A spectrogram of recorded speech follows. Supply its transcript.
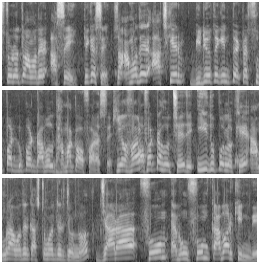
স্টোরে তো আমাদের আছেই ঠিক আছে? তো আমাদের আজকের ভিডিওতে কিন্তু একটা সুপার ডুপার ডাবল ধামাকা অফার আছে। কি অফার অফারটা হচ্ছে যে ঈদ উপলক্ষে আমরা আমাদের কাস্টমারদের জন্য যারা ফোম এবং ফোম কাভার কিনবে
